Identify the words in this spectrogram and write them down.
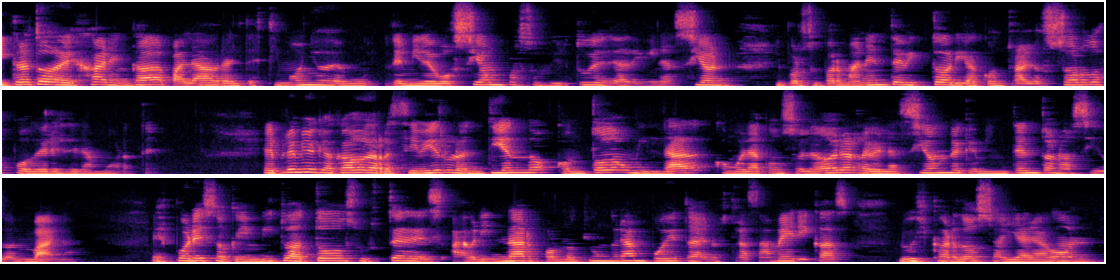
y trato de dejar en cada palabra el testimonio de, mi devoción por sus virtudes de adivinación y por su permanente victoria contra los sordos poderes de la muerte. El premio que acabo de recibir lo entiendo con toda humildad como la consoladora revelación de que mi intento no ha sido en vano. Es por eso que invito a todos ustedes a brindar por lo que un gran poeta de nuestras Américas, Luis Cardosa y Aragón,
